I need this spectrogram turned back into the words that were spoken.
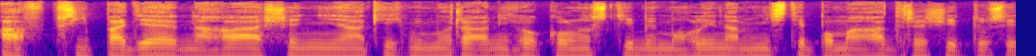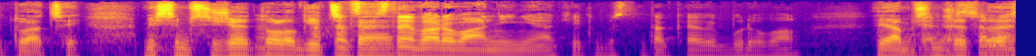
a v případě nahlášení nějakých mimořádných okolností by mohli na místě pomáhat řešit tu situaci. Myslím si, že je to hmm. logické. A ten systém varování nějaký, to byste také vybudoval? Já myslím, že to, je,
